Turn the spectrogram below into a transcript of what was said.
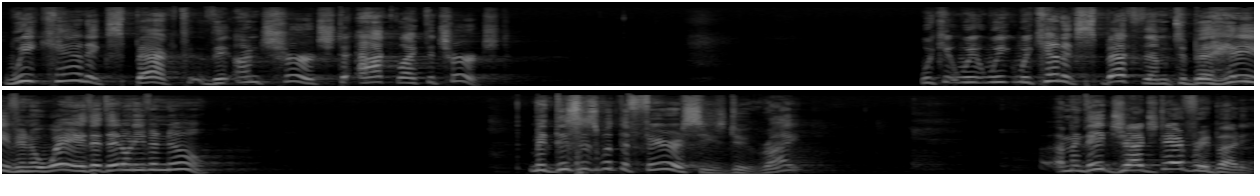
We can't expect the unchurched to act like the churched. We, can, we, we, we can't expect them to behave in a way that they don't even know. I mean, this is what the Pharisees do, right? I mean, they judged everybody.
